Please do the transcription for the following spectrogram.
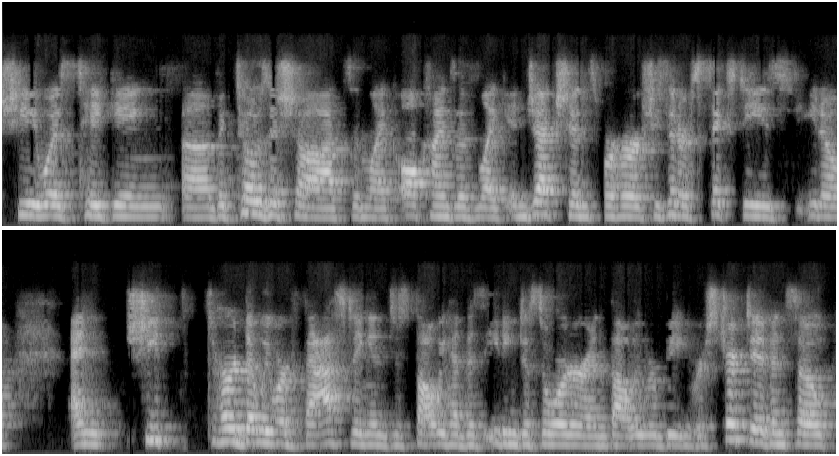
She was taking uh, Victoza shots and like all kinds of like injections for her. She's in her 60s, you know, and she heard that we were fasting and just thought we had this eating disorder and thought we were being restrictive. And so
